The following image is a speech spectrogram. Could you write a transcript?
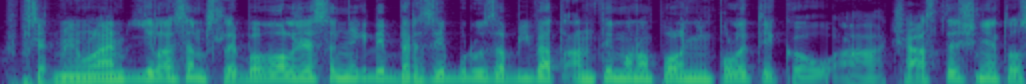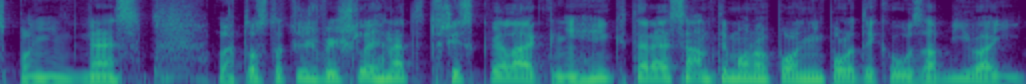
V předminulém díle jsem sliboval, že se někdy brzy budu zabývat antimonopolní politikou a částečně to splním dnes. Letos totiž vyšly hned tři skvělé knihy, které se antimonopolní politikou zabývají.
